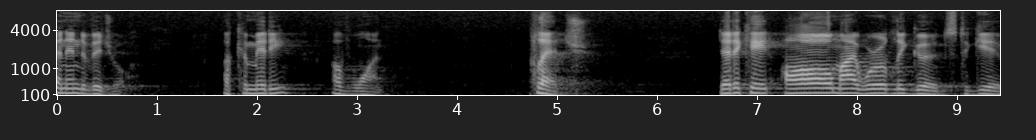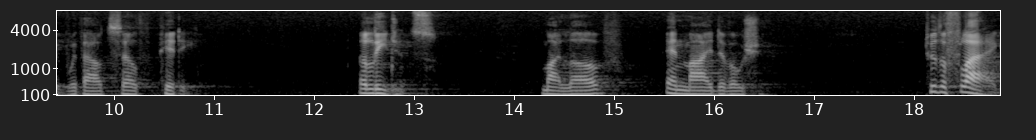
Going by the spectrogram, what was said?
an individual, a committee of one. Pledge. Dedicate all my worldly goods to give without self pity. Allegiance. My love and my devotion. To the flag.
